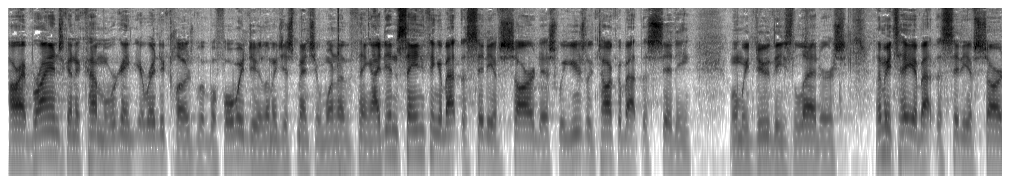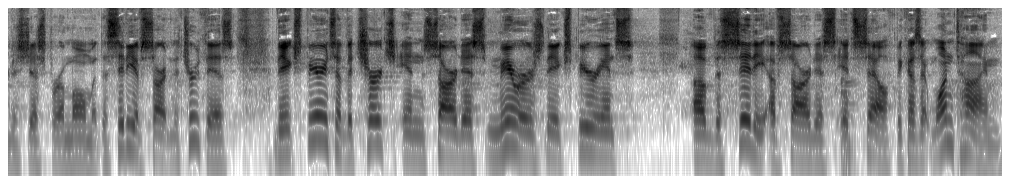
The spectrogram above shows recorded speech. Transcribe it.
All right, Brian's going to come and we're going to get ready to close. But before we do, let me just mention one other thing. I didn't say anything about the city of Sardis. We usually talk about the city when we do these letters. Let me tell you about the city of Sardis just for a moment. The city of Sardis, the truth is, the experience of the church in Sardis mirrors the experience of the city of Sardis itself because at one time,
